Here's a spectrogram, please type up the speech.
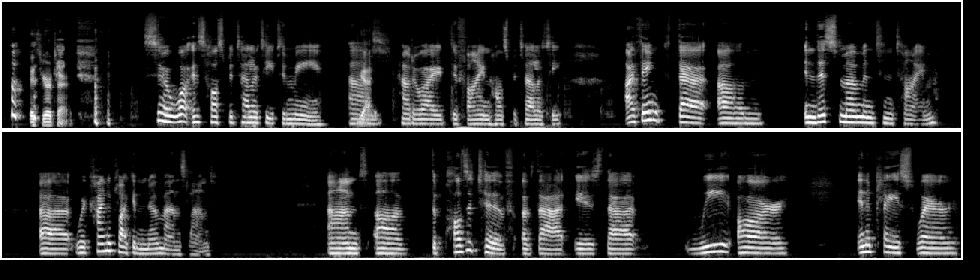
it's your turn So, what is hospitality to me? Um, yes. How do I define hospitality? I think that um, in this moment in time, uh, we're kind of like in no man's land. And uh, the positive of that is that we are in a place where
